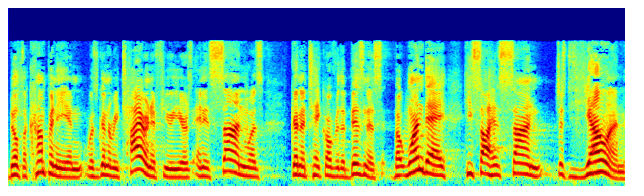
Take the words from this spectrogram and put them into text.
built a company and was going to retire in a few years, and his son was going to take over the business. But one day, he saw his son just yelling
